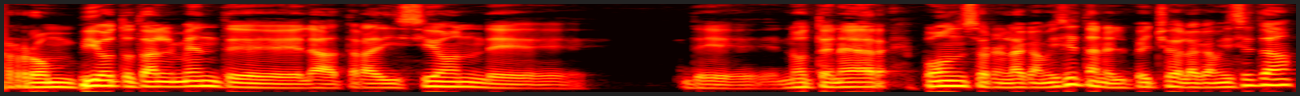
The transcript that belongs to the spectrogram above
rompió totalmente la tradición de, no tener sponsor en la camiseta, en el pecho de la camiseta,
